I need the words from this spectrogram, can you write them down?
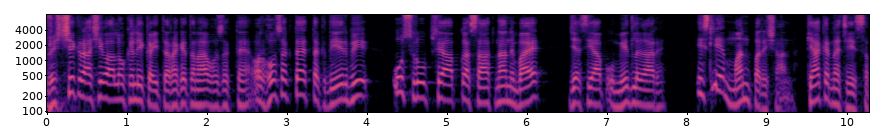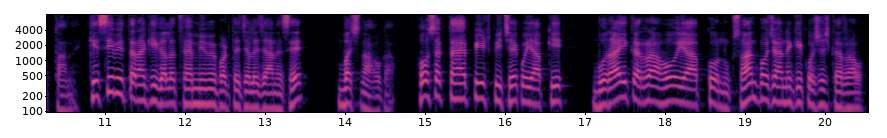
वृश्चिक राशि वालों के लिए कई तरह के तनाव हो सकते हैं और हो सकता है तकदीर भी उस रूप से आपका साथ ना निभाए जैसी आप उम्मीद लगा रहे हैं। इसलिए मन परेशान। क्या करना चाहिए इस सप्ताह में? किसी भी तरह की गलत फहमी में पड़ते चले जाने से बचना होगा। हो सकता है पीठ पीछे कोई आपकी बुराई कर रहा हो या आपको नुकसान पहुँचाने की कोशिश कर रहा हो।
